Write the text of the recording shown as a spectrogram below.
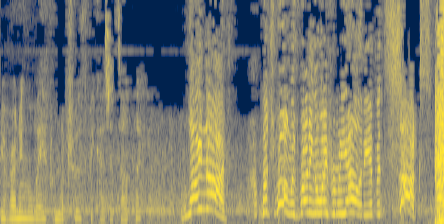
You're running away from the truth because it's ugly? Why not? What's wrong with running away from reality if it sucks?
